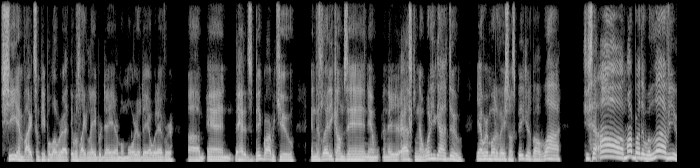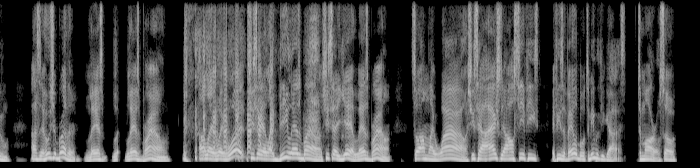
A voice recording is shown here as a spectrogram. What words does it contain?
she invites some people over. It was like Labor Day or Memorial Day or whatever. Um, and they had this big barbecue, and this lady comes in and, and they're asking, now, what do you guys do? Yeah, we're motivational speakers, blah, blah, blah. She said, Oh, my brother would love you. I said, Who's your brother? Les Les Brown. I was like, wait, what? She said, like the Les Brown. She said, Yeah, Les Brown. So I'm like, wow. She said, I actually I'll see if he's if he's available to meet with you guys tomorrow. So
